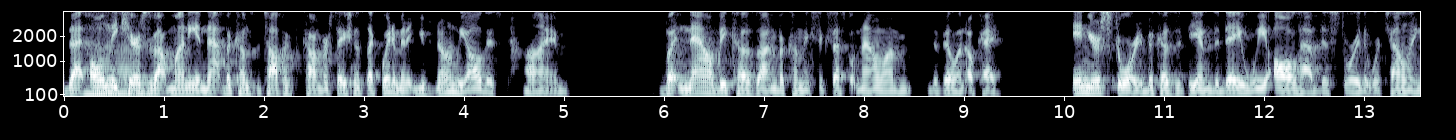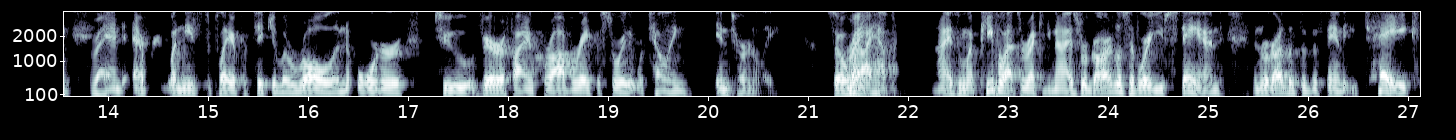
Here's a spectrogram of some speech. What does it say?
that only ah. cares about money and that becomes the topic of conversation. It's like, wait a minute, you've known me all this time. But now because I'm becoming successful, now I'm the villain. Okay. In your story, because at the end of the day, we all have this story that we're telling, right. and everyone needs to play a particular role in order to verify and corroborate the story that we're telling internally. So, right. what I have to recognize and what people have to recognize, regardless of where you stand and regardless of the stand that you take,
